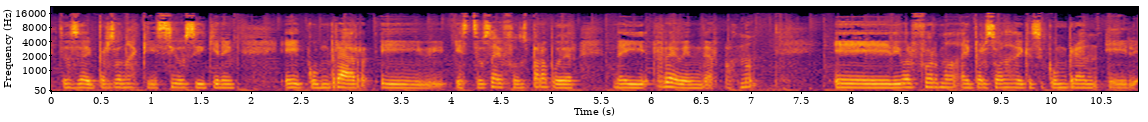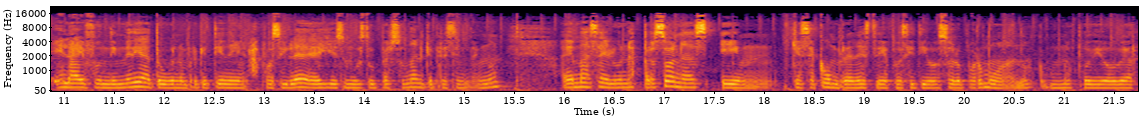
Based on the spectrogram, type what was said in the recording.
Entonces hay personas que sí o sí quieren eh, comprar estos iPhones para poder de ahí revenderlos no de igual forma hay personas de que se compran el, el, iPhone de inmediato bueno porque tienen las posibilidades y es un gusto personal que presentan no Además hay algunas personas em, que se compran este dispositivo solo por moda, ¿no? Como hemos podido ver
